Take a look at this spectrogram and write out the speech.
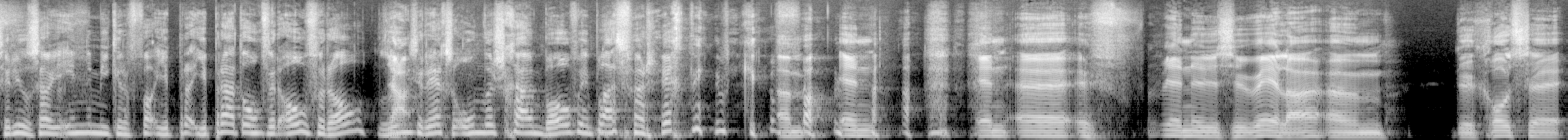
Cyril, zou je in de microfoon... Je, pra- je praat ongeveer overal. Links, rechts, onder, schuin, boven. In plaats van recht in de microfoon. Ehm, in in eh, Venezuela, ehm, de grootste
